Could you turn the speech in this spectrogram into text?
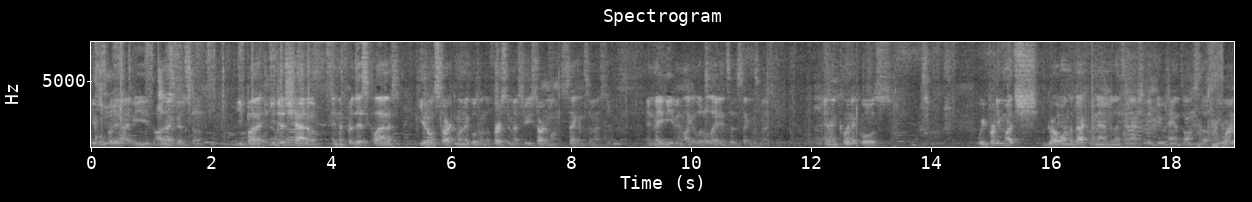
people put in IVs, all that good stuff. You, but you just shadow. And then for this class, you don't start clinicals on the first semester, you start them on the second semester. And maybe even like a little late into the second semester. And then clinicals, we pretty much go on the back of an ambulance and actually do hands-on stuff. We work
